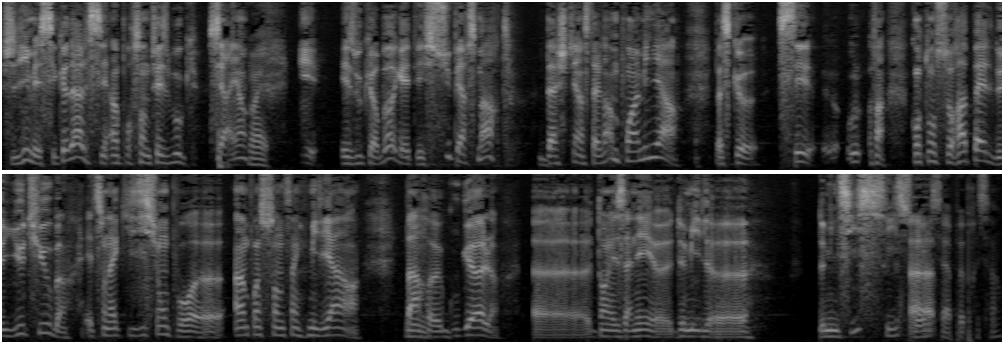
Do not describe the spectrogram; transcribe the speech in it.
j'ai dit mais c'est que dalle, c'est 1% de Facebook, c'est rien. Et, et, Zuckerberg a été super smart d'acheter Instagram pour un milliard, parce que c'est, euh, enfin, quand on se rappelle de YouTube et de son acquisition pour 1,65 euh, milliard par mm. Google dans les années 2000, 2006, 6, c'est à peu près ça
